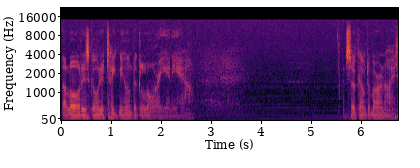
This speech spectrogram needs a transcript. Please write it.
the Lord is going to take me home to glory anyhow. And so come tomorrow night,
